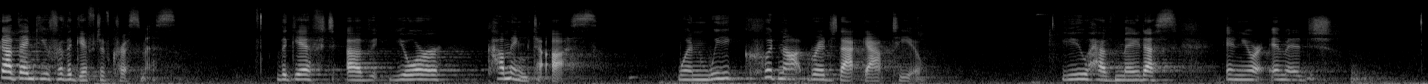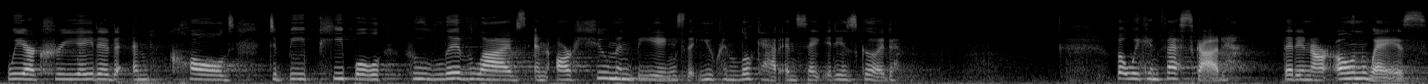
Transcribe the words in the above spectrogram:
God, thank you for the gift of Christmas, the gift of your coming to us when we could not bridge that gap to you. You have made us in your image we are created and called to be people who live lives and are human beings that you can look at and say, it is good. But we confess, God, that in our own ways,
